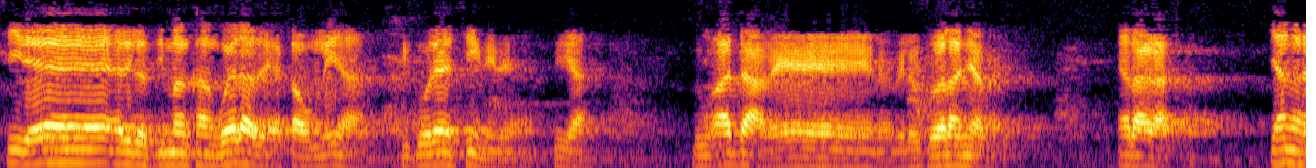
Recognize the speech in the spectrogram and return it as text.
ရှိတယ်အဲဒီလိုစီမံခံခွဲရတဲ့အကောင်လေးဟာဒီကိုယ်ထဲရှိနေတယ်ဒီဟာလူအတ္တပဲလို့ဒီလိုဆွဲလာကြတယ်အဲ့ဒါကကျမ်းဂန်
